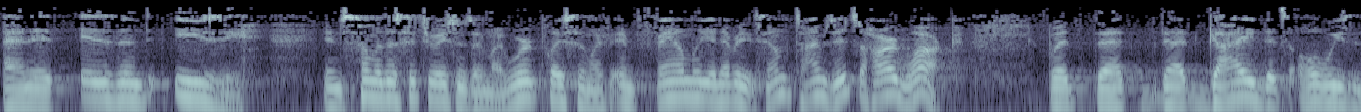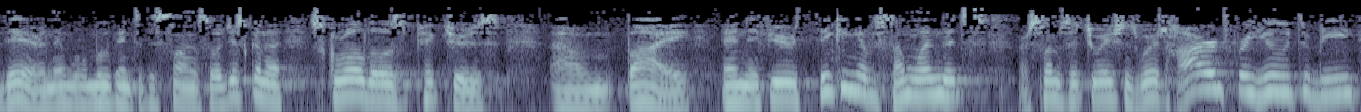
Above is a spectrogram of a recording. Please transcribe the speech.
And it isn't easy in some of the situations in my workplace and my in family and everything. Sometimes it's a hard walk, but that that guide that's always there, and then we'll move into the song. So I'm just going to scroll those pictures um, by, and if you're thinking of someone that's or some situations where it's hard for you to be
